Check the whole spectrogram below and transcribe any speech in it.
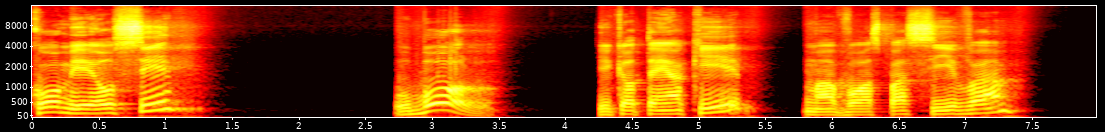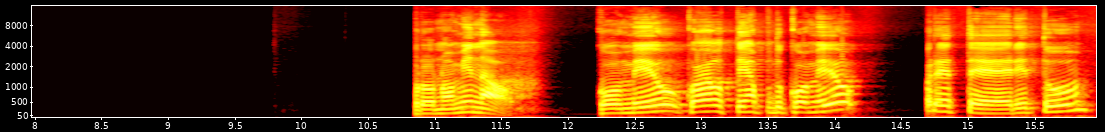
comeu-se o bolo. O que, que eu tenho aqui? Uma voz passiva pronominal. Comeu, qual é o tempo do comeu? Pretérito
